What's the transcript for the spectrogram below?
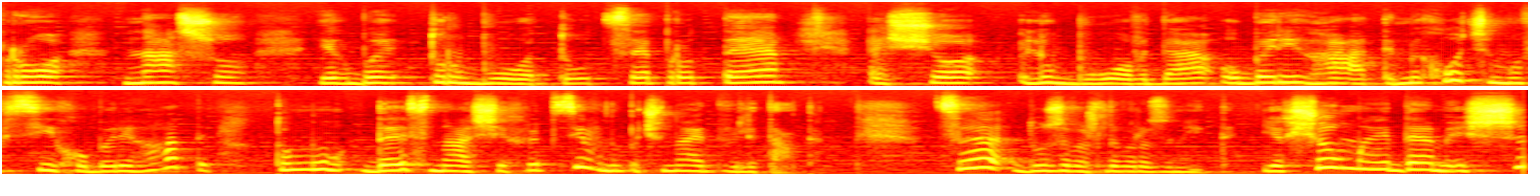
про нашу якби, турботу, це про те, що любов, да, оберігати. Ми хочемо всіх оберігати, тому десь наші хребці вони починають вилітати. Це дуже важливо розуміти. Якщо ми йдемо ще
